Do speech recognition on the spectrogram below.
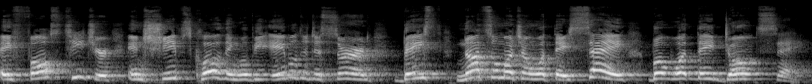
a false teacher in sheep's clothing will be able to discern based not so much on what they say, but what they don't say.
